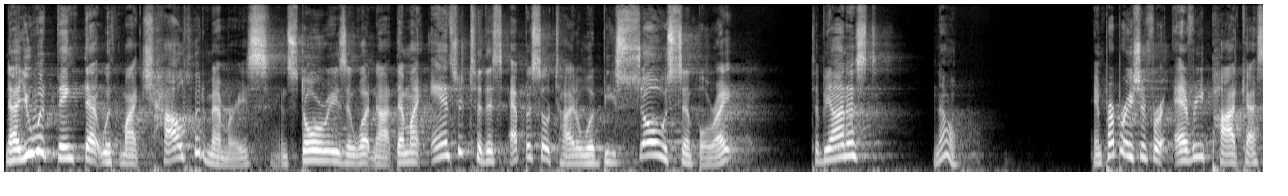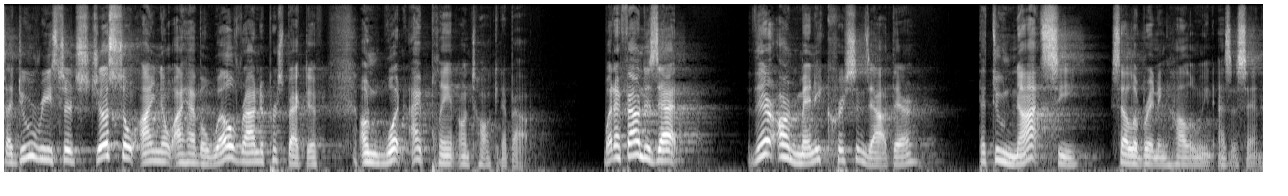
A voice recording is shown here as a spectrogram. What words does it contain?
Now, you would think that with my childhood memories and stories and whatnot, that my answer to this episode title would be so simple, right? To be honest, no. In preparation for every podcast, I do research just so I know I have a well rounded perspective on what I plan on talking about. What I found is that there are many Christians out there that do not see celebrating Halloween as a sin.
